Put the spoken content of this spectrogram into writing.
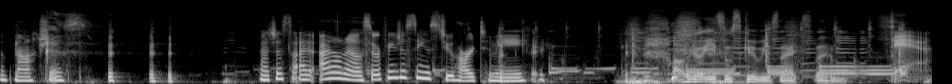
obnoxious. that just, I, I don't know. Surfing just seems too hard to me. I'll go eat some Scooby snacks then. Yeah.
